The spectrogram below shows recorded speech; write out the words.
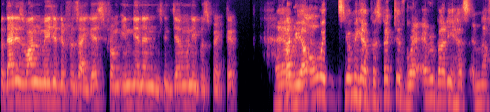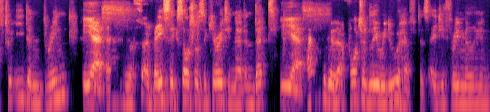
So that is one major difference, I guess, from Indian and Germany perspective. Yeah, but, we are always assuming a perspective where everybody has enough to eat and drink. Yes. a basic social security net. And that, yes. Unfortunately, we do have this 83 million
